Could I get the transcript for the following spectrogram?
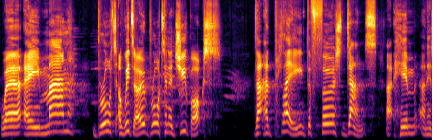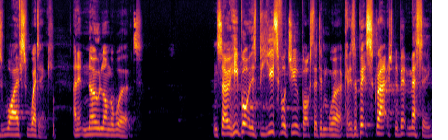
where a man brought, a widow brought in a jukebox that had played the first dance at him and his wife's wedding, and it no longer worked. And so he bought this beautiful jukebox that didn't work. It was a bit scratched and a bit messy.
